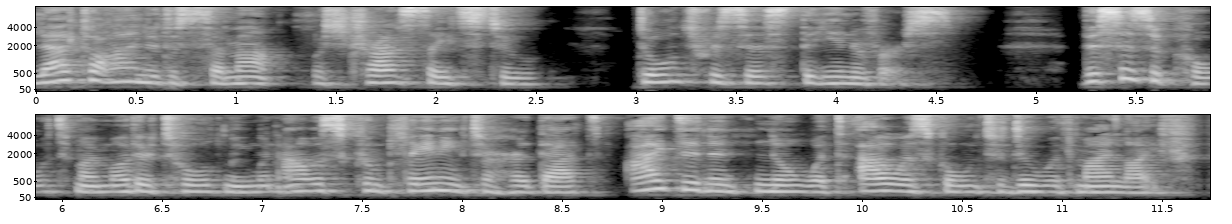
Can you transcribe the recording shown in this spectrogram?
لا تعاند السماء, which translates to don't resist the universe. This is a quote my mother told me when I was complaining to her that I didn't know what I was going to do with my life.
